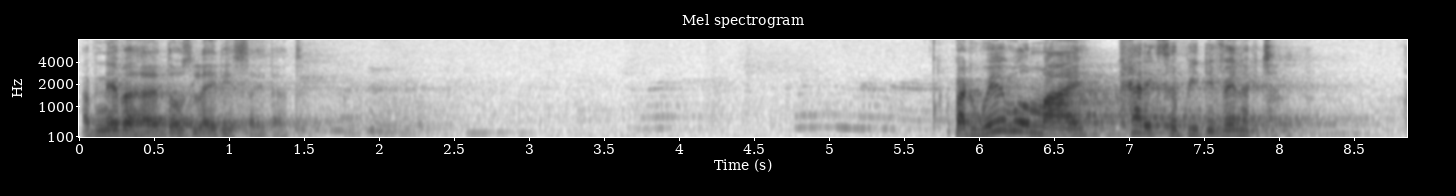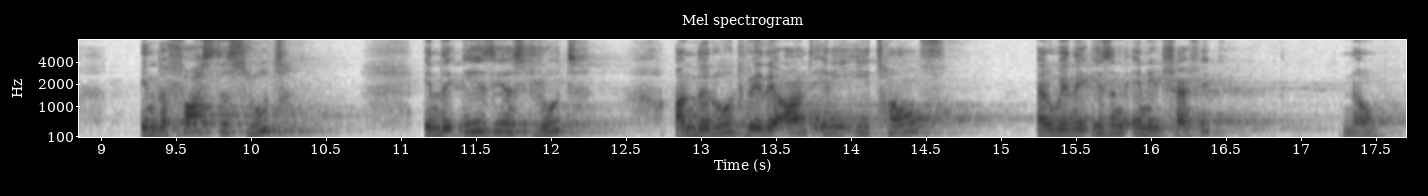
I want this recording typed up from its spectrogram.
I've never heard those ladies say that. But where will my character be developed? In the fastest route? In the easiest route? On the route where there aren't any e-tolls? And when there isn't any traffic? No.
